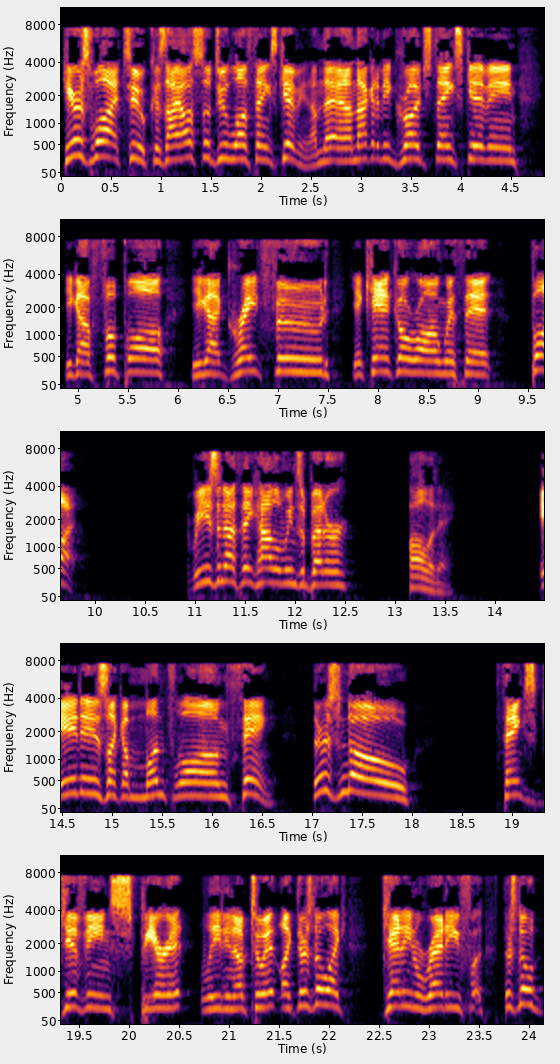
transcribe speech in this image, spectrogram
Here's why, too, because I also do love Thanksgiving. I'm not, and I'm not going to begrudge Thanksgiving. You got football, you got great food, you can't go wrong with it. But the reason I think Halloween's a better holiday, it is like a month long thing. There's no Thanksgiving spirit leading up to it. Like, there's no like getting ready for, there's no,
